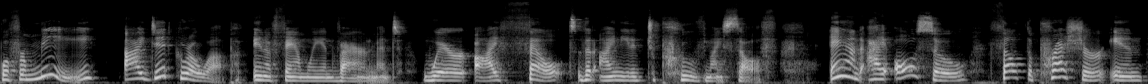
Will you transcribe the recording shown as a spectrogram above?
Well, for me, I did grow up in a family environment where I felt that I needed to prove myself. And I also felt the pressure in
